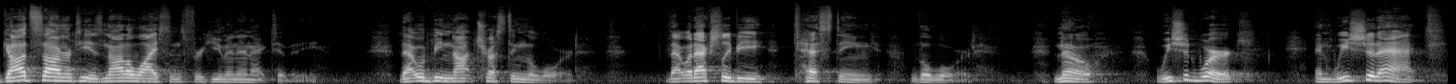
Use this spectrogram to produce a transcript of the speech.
God's sovereignty is not a license for human inactivity. That would be not trusting the Lord. That would actually be testing the Lord. No, we should work and we should act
